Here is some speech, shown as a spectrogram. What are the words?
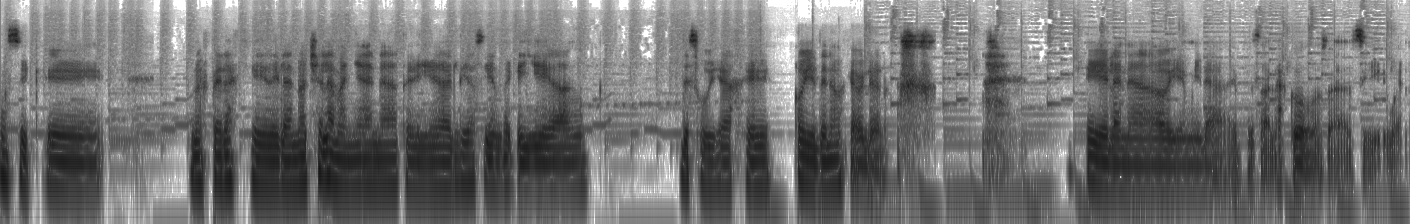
Así que no esperas que de la noche a la mañana te diga al día siguiente que llegan de su viaje, oye, tenemos que hablar. y de la nada, oye, mira, he empezado las cosas, y bueno,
